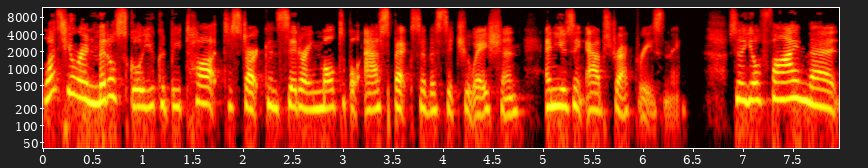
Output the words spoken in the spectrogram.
Once you were in middle school you could be taught to start considering multiple aspects of a situation and using abstract reasoning. So you'll find that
